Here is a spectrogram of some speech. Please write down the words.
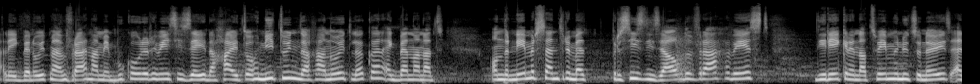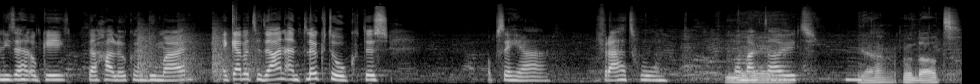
Allee, ik ben ooit met een vraag naar mijn boekhouder geweest, die zei, dat ga je toch niet doen, dat gaat nooit lukken. Ik ben dan naar het ondernemerscentrum met precies diezelfde vraag geweest. Die rekenen dat twee minuten uit en die zeggen, oké, dat gaat lukken, doe maar. Ik heb het gedaan en het lukt ook. Dus op zich, ja, vraag het gewoon. Wat maakt dat uit? Ja, inderdaad.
